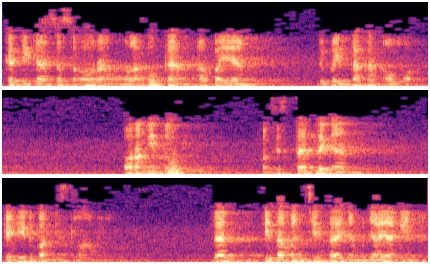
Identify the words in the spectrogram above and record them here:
ketika seseorang melakukan apa yang diperintahkan Allah, orang itu konsisten dengan kehidupan Islami dan kita mencintainya, menyayanginya.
